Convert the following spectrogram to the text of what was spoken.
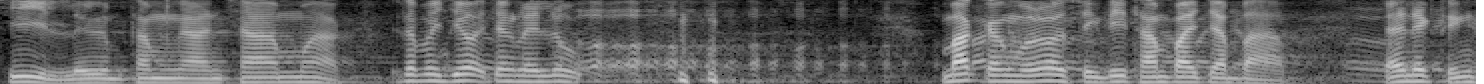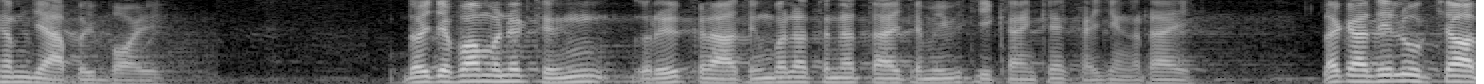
ขี้ลืมทำงานช้ามาก ทำไมเยอะจังเลยลูก มักกังวลว่าสิ่งที่ทำไปจะบาป และนึกถึงคำหยาบบ่อยๆ โดยเฉพาะมานึกถึงหรือกล่าวถึงพระรัตนตรัยจะมีวิธีการแก้ไขอย่างไร และการที่ลูกชอบ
